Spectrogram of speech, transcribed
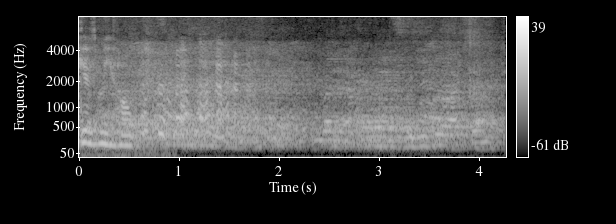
gives me hope.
